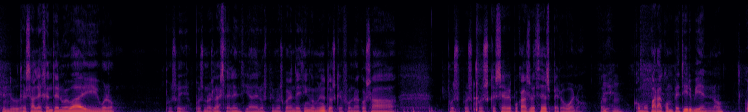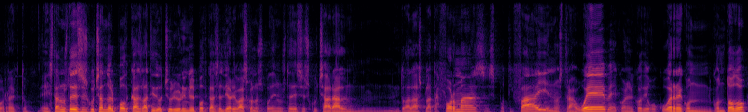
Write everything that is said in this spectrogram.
Sin duda. que sale gente nueva y bueno, pues oye, pues no es la excelencia de los primeros 45 minutos, que fue una cosa pues, pues, pues que se ve pocas veces, pero bueno, oye, como para competir bien, ¿no? Correcto. Están ustedes escuchando el podcast Latido Churiurin, el podcast del Diario Vasco. Nos pueden ustedes escuchar al- en todas las plataformas, Spotify, en nuestra web, eh, con el código QR, con, con todo.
